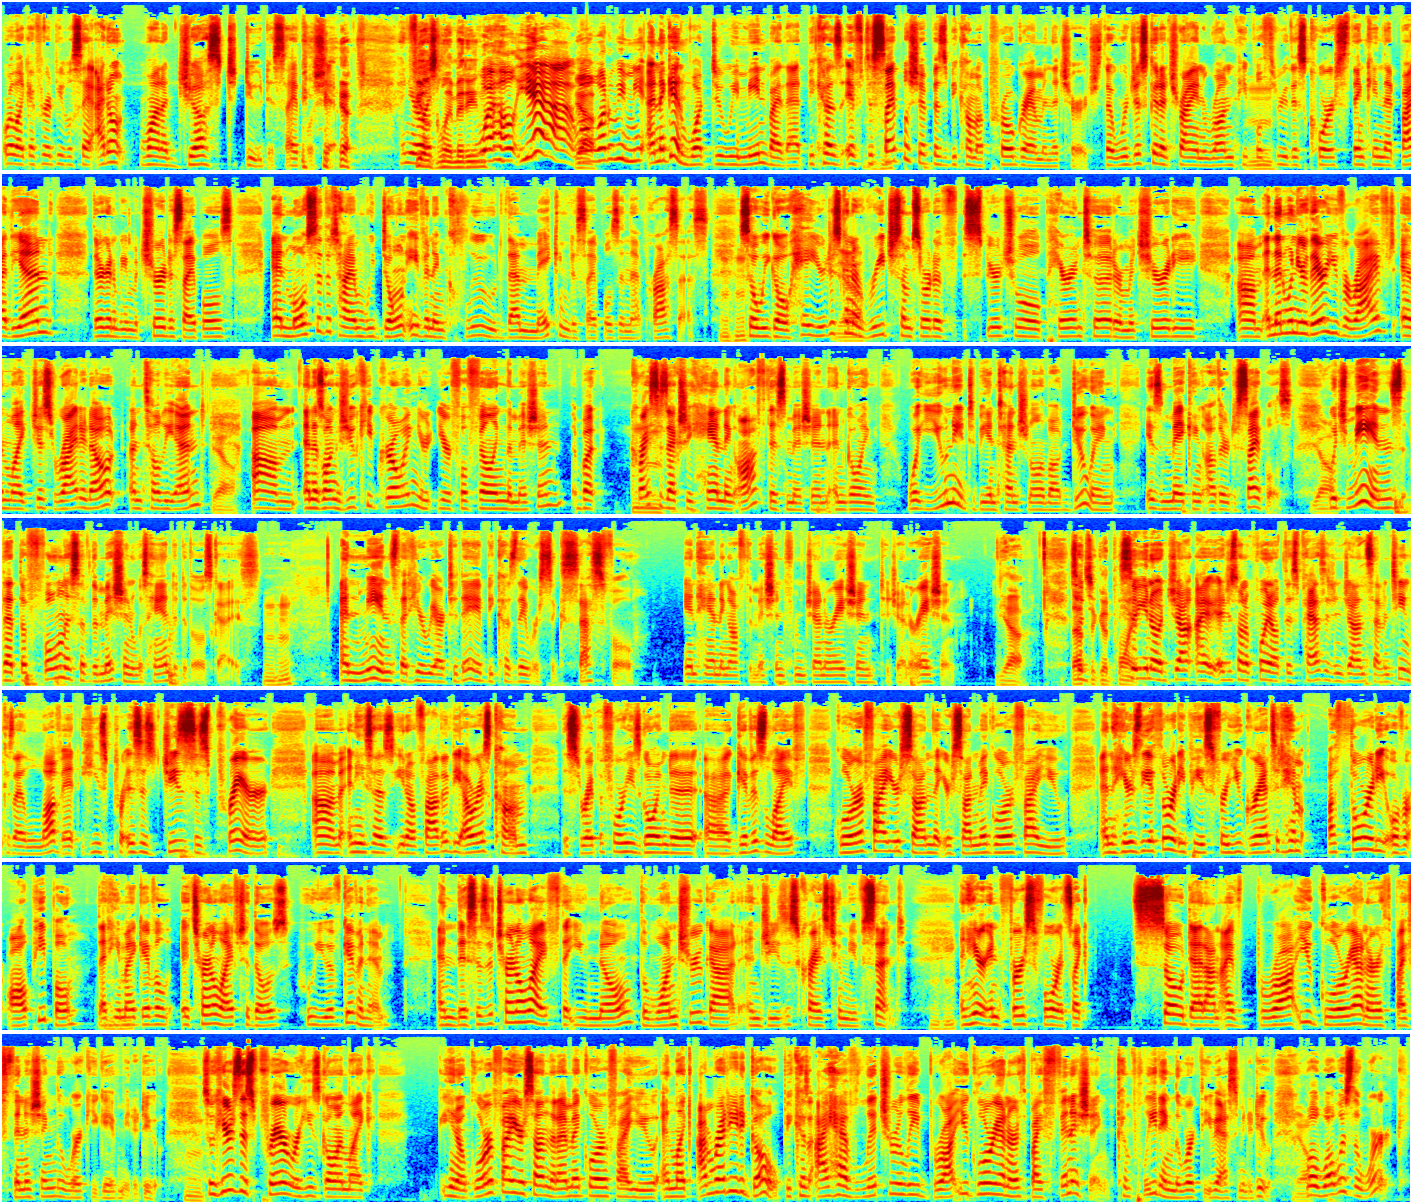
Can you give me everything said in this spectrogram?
Or like I've heard people say, I don't want to just do discipleship. yeah. And you're Feels like, limiting. Well, yeah, yeah. Well, what do we mean? And again, what do we mean by that? Because if mm-hmm. discipleship has become a program in the church, that we're just going to try and run people mm. through this course thinking that by the end, they're going to be mature disciples. And most of the time, we don't even include them making disciples in that process. Mm-hmm. So we go, hey, you're just yeah. going to reach some sort of spiritual parenthood or maturity. Um, and then when you're there, you've arrived and like just ride it out until the end. Yeah. Um, and as long as you keep growing, you're, you're fulfilling the mission. But Christ mm-hmm. is actually handing off this mission and going, what you need to be intentional about doing is making other disciples, yeah. which means that the fullness of the mission was handed to those guys. Mm-hmm. And means that here we are today because they were successful in handing off the mission from generation to generation. Yeah, that's so, a good point. So you know, John, I, I, just want to point out this passage in John 17 because I love it. He's this is Jesus's prayer, um, and he says, you know, Father, the hour has come. This is right before he's going to uh, give his life. Glorify your Son, that your Son may glorify you. And here's the authority piece: for you granted him authority over all people, that mm-hmm. he might give eternal life to those who you have given him. And this is eternal life, that you know the one true God and Jesus Christ, whom you've sent. Mm-hmm. And here in verse four, it's like so dead on. I've brought you glory on earth by finishing the work you gave me to do. Mm. So here's this prayer where he's going like, you know, glorify your son that I might glorify you. And like, I'm ready to go because I have literally brought you glory on earth by finishing, completing the work that you've asked me to do. Yeah. Well, what was the work?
